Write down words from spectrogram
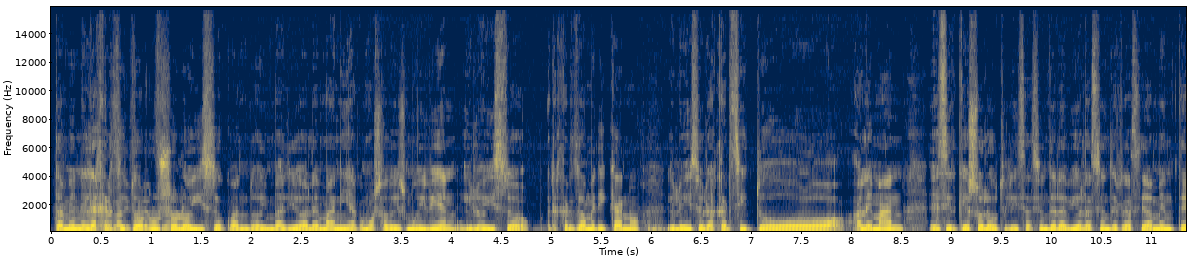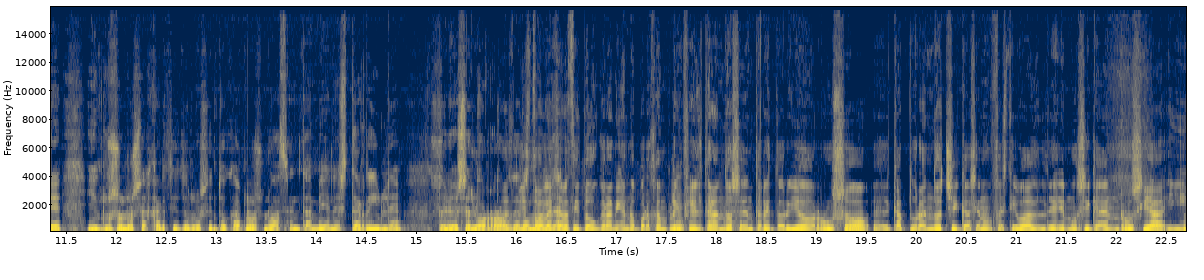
También el ejército ruso lo hizo cuando invadió Alemania, como sabéis muy bien, y lo hizo el ejército americano y lo hizo el ejército alemán, es decir, que eso, la utilización de la violación, desgraciadamente, incluso los ejércitos, lo siento Carlos, lo hacen también. Es terrible, pero es el horror de la humanidad. al ejército ucraniano, por ejemplo, infiltrándose en territorio ruso, eh, capturando chicas en un festival de música en Rusia y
